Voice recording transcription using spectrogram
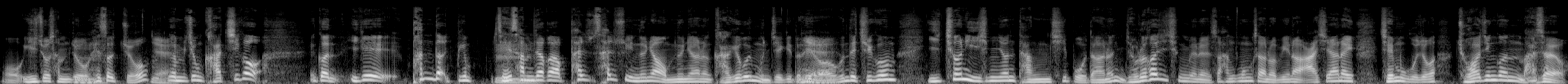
어 2조 3조 음. 했었죠. 예. 그럼 지금 가치가 그러니까 이게 판단 제3자가 음. 살수 있느냐 없느냐는 가격의 문제이기도 해요. 예. 근데 지금 2020년 당시보다는 여러 가지 측면에서 항공산업이나 아시아나의 재무 구조가 좋아진 건 맞아요.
